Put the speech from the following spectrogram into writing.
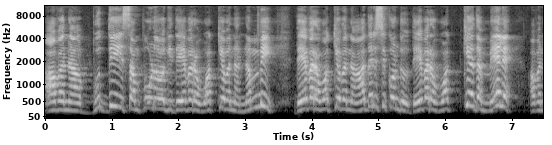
ಅವನ ಬುದ್ಧಿ ಸಂಪೂರ್ಣವಾಗಿ ದೇವರ ವಾಕ್ಯವನ್ನ ನಂಬಿ, ದೇವರ ವಾಕ್ಯವನ್ನ ಆಧರಿಸಿಕೊಂಡು, ದೇವರ ವಾಕ್ಯದ ಮೇಲೆ ಅವನ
